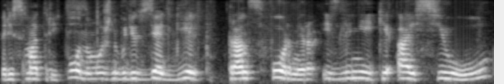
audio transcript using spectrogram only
Пересмотрите. По ну, можно будет взять гель-трансформер из линейки ICU.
